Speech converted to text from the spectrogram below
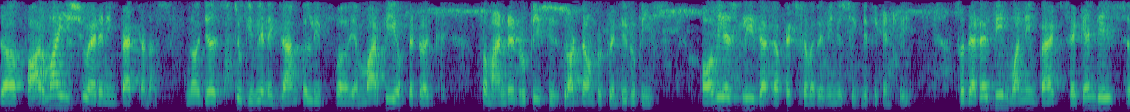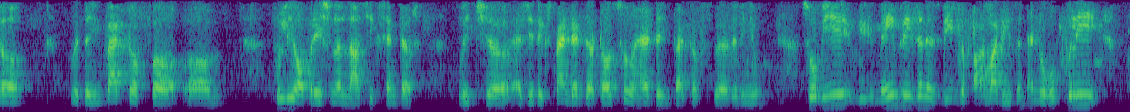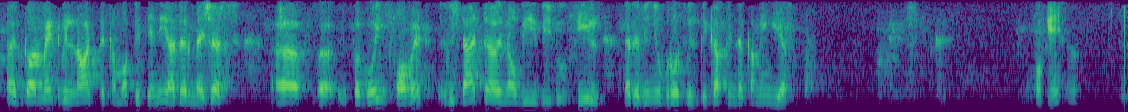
the pharma issue had an impact on us. You know, just to give you an example, if uh, MRP of a drug from 100 rupees is brought down to 20 rupees, obviously that affects our revenue significantly. So that has been one impact. Second is uh, with the impact of uh, um, fully operational Nasik center, which uh, as it expanded, that also had the impact of uh, revenue. So we main reason has been the pharma reason, and hopefully uh, government will not come up with any other measures for going forward. With that, uh, you know, we, we do feel the revenue growth will pick up in the coming year. Okay.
